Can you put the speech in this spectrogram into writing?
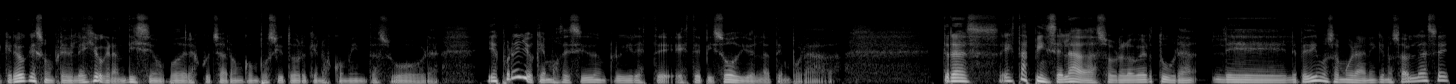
Creo que es un privilegio grandísimo poder escuchar a un compositor que nos comenta su obra, y es por ello que hemos decidido incluir este, este episodio en la temporada. Tras estas pinceladas sobre la obertura, le, le, pedimos a Murani que nos hablase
